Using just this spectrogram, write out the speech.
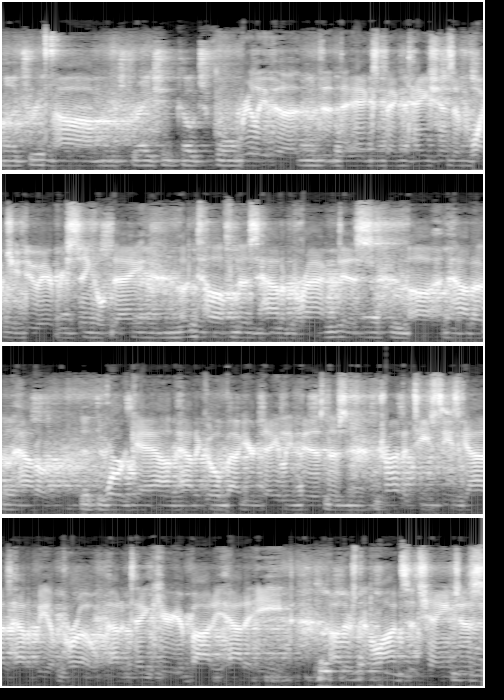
um, administration, Coach Fulmer. Really, the, the, the expectations of what you do every single day, a toughness, how to practice, uh, how to how to work out, how to go about your daily business. Trying to teach these guys how to be a pro, how to take care of your body, how to eat. Uh, there's been lots of changes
